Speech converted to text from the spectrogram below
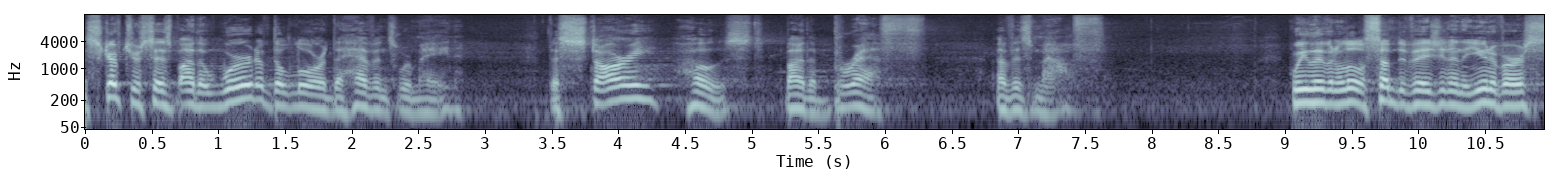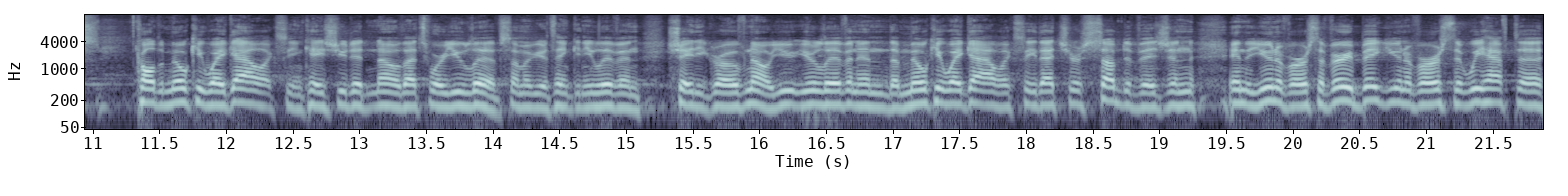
The scripture says, By the word of the Lord the heavens were made, the starry host by the breath of his mouth. We live in a little subdivision in the universe called the Milky Way Galaxy. In case you didn't know, that's where you live. Some of you are thinking you live in Shady Grove. No, you, are living in the Milky Way Galaxy. That's your subdivision in the universe, a very big universe that we have to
